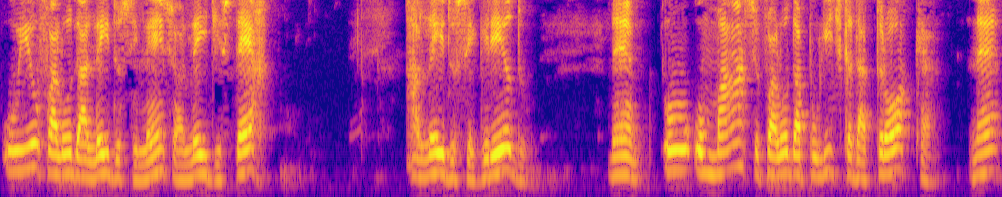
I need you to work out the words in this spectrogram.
o Will falou da lei do silêncio, a lei de Esther, a lei do segredo, né? O, o Márcio falou da política da troca, né?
